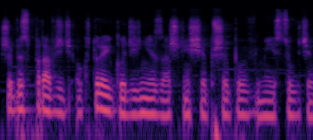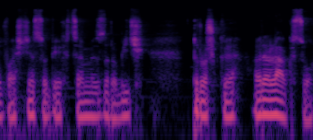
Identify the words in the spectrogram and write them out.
żeby sprawdzić, o której godzinie zacznie się przypływ w miejscu, gdzie właśnie sobie chcemy zrobić troszkę relaksu.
